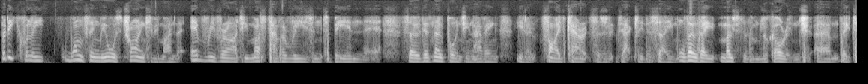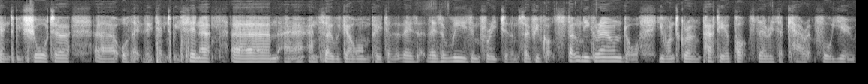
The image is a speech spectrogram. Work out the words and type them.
But equally, one thing we always try and keep in mind that every variety must have a reason to be in there. So there's no point in having you know five carrots that are exactly the same. Although they most of them look orange, um, they tend to be shorter uh, or they, they tend to be thinner, um, and, and so we go on, Peter. That there's there's a reason for each of them. So if you've got stony ground or you want to grow in patio pots, there is a carrot for you,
